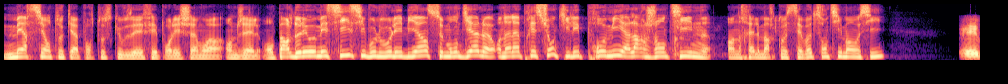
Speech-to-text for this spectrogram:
Merci en tout cas pour tout ce que vous avez fait pour les Chamois, Angel. On parle de Léo Messi, si vous le voulez bien. Ce mondial, on a l'impression qu'il est promis à l'Argentine. Angel Marcos, c'est votre sentiment aussi? Euh,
